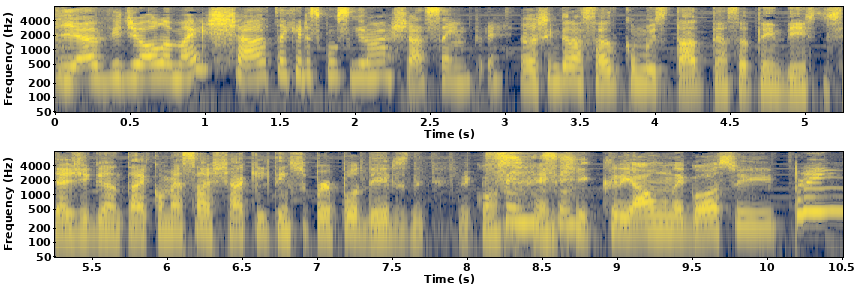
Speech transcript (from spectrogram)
E é a videoaula mais chata que eles conseguiram achar sempre. Eu acho engraçado como o Estado tem essa tendência de se agigantar e começa a achar que ele tem superpoderes, né? Ele consegue sim. criar um negócio e plim,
